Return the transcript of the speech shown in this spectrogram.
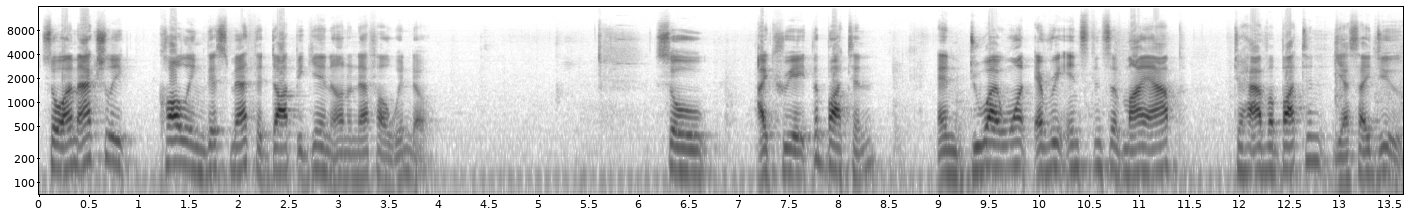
So I'm actually calling this method dot begin on an FL window. So I create the button, and do I want every instance of my app to have a button? Yes, I do.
